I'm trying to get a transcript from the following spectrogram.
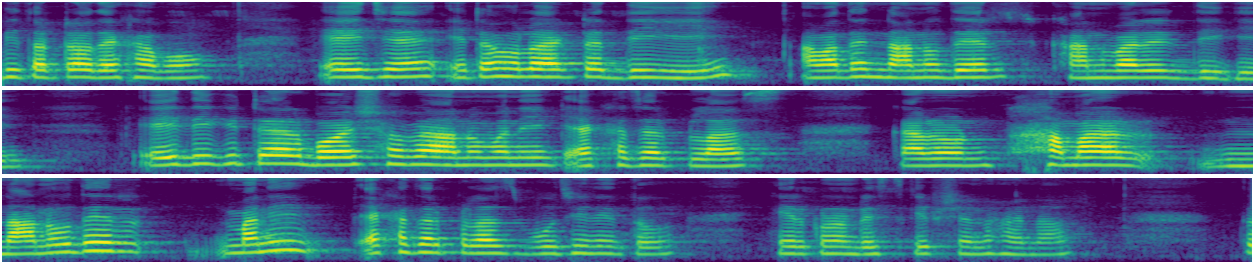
ভিতরটাও দেখাবো। এই যে, এটা হলো একটা দিঘি। আমাদের নানুদের খানবাড়ির দিঘি। এই দিঘিটার বয়স হবে আনুমানিক এক হাজার প্লাস কারণ আমার নানুদের মানে এক হাজার প্লাস বুঝিনি তো, এর কোনো ডিসক্রিপশন হয় না। তো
